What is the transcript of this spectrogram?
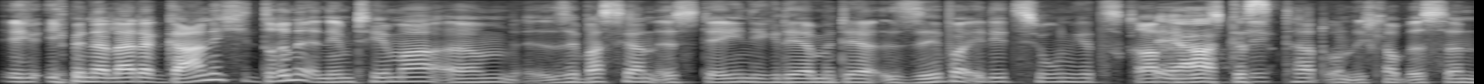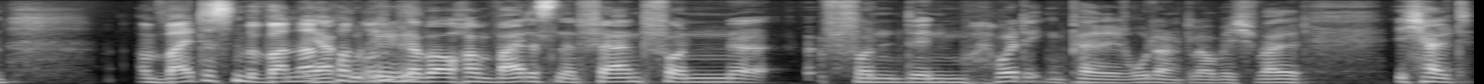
Ich, ich bin da leider gar nicht drin in dem Thema. Ähm, Sebastian ist derjenige, der mit der Silberedition jetzt gerade ja, losgelegt hat und ich glaube, ist dann am weitesten bewandert ja, von gut, uns. Ich bin aber auch am weitesten entfernt von, äh, von den heutigen Peri Rodan, glaube ich, weil ich halt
